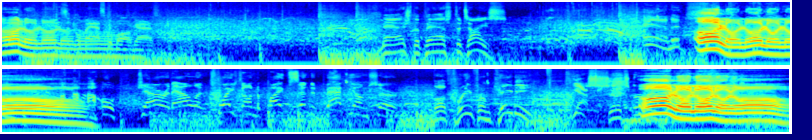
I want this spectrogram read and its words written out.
Oh là là là là. Oh là là là là Oh là là là là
